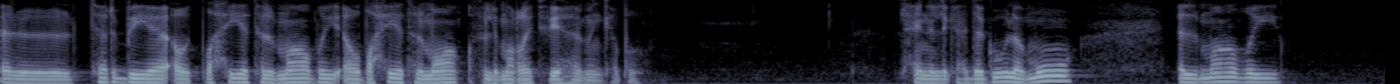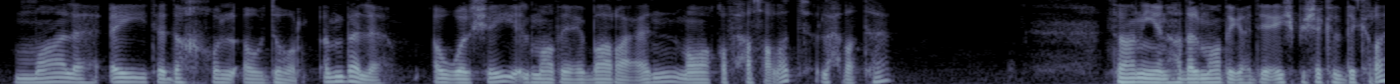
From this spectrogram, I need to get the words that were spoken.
التربية أو ضحية الماضي أو ضحية المواقف اللي مريت فيها من قبل. الحين اللي قاعد أقوله مو الماضي ما له أي تدخل أو دور. امبلى أول شيء الماضي عبارة عن مواقف حصلت لحظتها. ثانيا هذا الماضي قاعد يعيش بشكل ذكرى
